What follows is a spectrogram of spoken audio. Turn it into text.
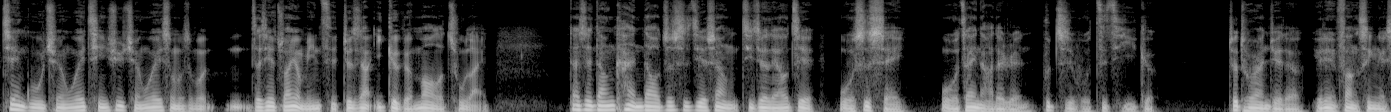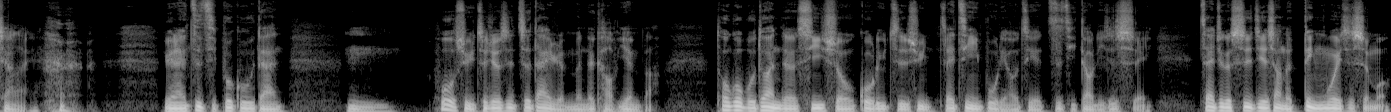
荐股权威、情绪权威，什么什么这些专有名词，就这样一个个冒了出来。但是，当看到这世界上急着了解我是谁、我在哪的人不止我自己一个，就突然觉得有点放心了下来。原来自己不孤单。嗯，或许这就是这代人们的考验吧。透过不断的吸收、过滤资讯，再进一步了解自己到底是谁，在这个世界上的定位是什么？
